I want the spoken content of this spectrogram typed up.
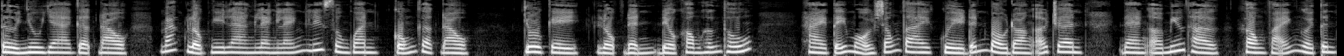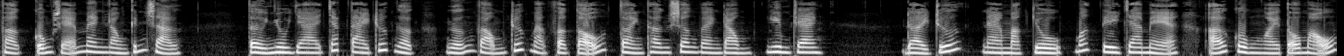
Từ nhu gia gật đầu, mắt lục nghi lan len lén liếc xung quanh cũng gật đầu. Chu kỳ, lục định đều không hứng thú. Hai tỷ muội sống vai quỳ đến bầu đoàn ở trên, đang ở miếu thờ, không phải người tin phật cũng sẽ mang lòng kính sợ từ nhu gia chắp tay trước ngực, ngưỡng vọng trước mặt phật tổ, toàn thân sơn vàng đồng, nghiêm trang. Đời trước, nàng mặc dù mất đi cha mẹ, ở cùng ngoài tổ mẫu,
